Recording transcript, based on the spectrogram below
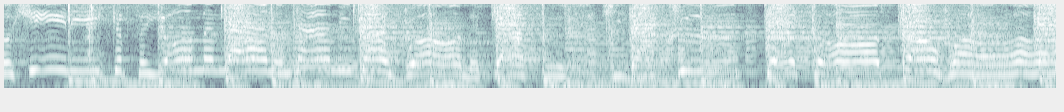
の日にかさよならの涙を流す日が来るってことを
